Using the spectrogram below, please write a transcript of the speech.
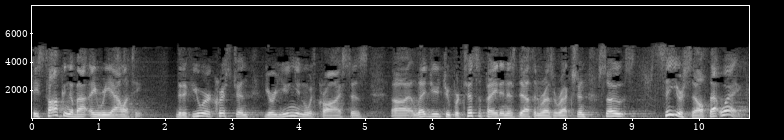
He's talking about a reality. That if you were a Christian, your union with Christ has uh, led you to participate in his death and resurrection. So see yourself that way.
